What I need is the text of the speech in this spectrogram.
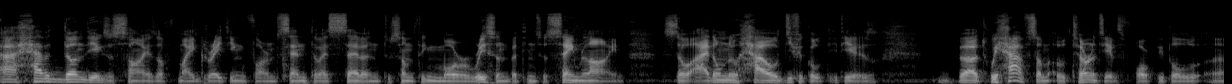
I haven't done the exercise of migrating from CentOS 7 to something more recent, but in the same line. So I don't know how difficult it is, but we have some alternatives for people uh,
